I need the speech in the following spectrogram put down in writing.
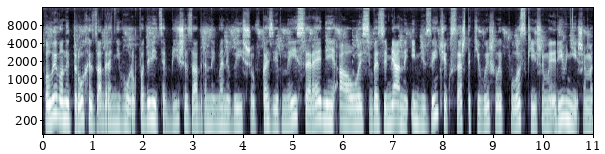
коли вони трохи задрані вгору. Подивіться, більше задраний в мене вийшов вказівний, середній, а ось безім'яний і мізинчик все ж таки вийшли плоскішими, рівнішими.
